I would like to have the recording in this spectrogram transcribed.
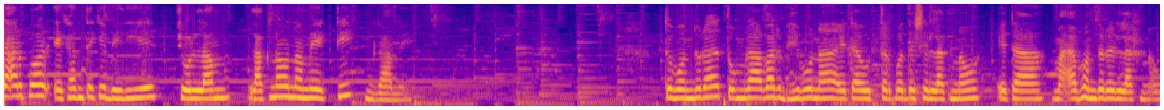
তারপর এখান থেকে বেরিয়ে চললাম লখনৌ নামে একটি গ্রামে। তো বন্ধুরা, তোমরা আবার ভেবো না, এটা উত্তরপ্রদেশের লখনৌ এটা মায়াবন্দরের লখনৌ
